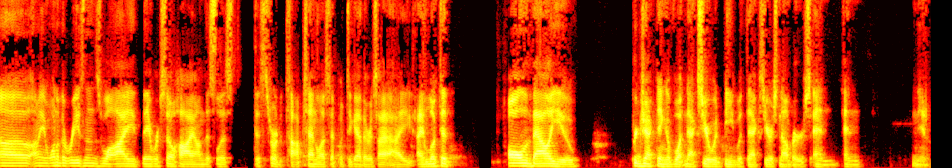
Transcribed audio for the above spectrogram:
Uh, I mean, one of the reasons why they were so high on this list, this sort of top 10 list I put together, is I, I, I looked at all the value projecting of what next year would be with next year's numbers and, and, you know,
